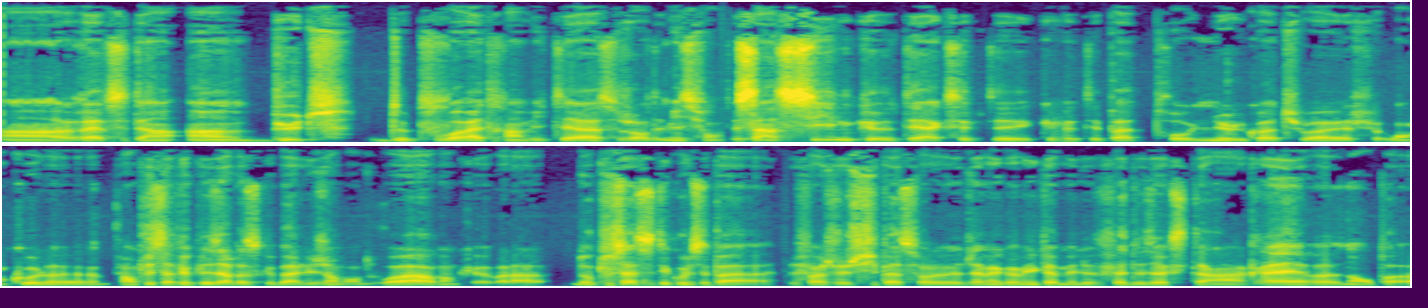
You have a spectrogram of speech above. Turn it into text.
un rêve, c'était un, but de pouvoir être invité à ce genre d'émission. C'est un signe que t'es accepté que t'es pas trop nul, quoi, tu vois. Et je fais, bon, cool. en plus, ça fait plaisir parce que bah, les gens vont te voir, donc euh, voilà. Donc tout ça, c'était cool. C'est pas, enfin, je, suis pas sur le Jamel Comic Club, mais le fait de dire que c'était un rêve, non, pas,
